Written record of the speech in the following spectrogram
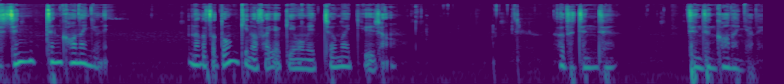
私全然買わないんだよね。なんかさ、ドンキのさ、焼き芋めっちゃうまいって言うじゃん。私全然、全然買わないんだよね。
